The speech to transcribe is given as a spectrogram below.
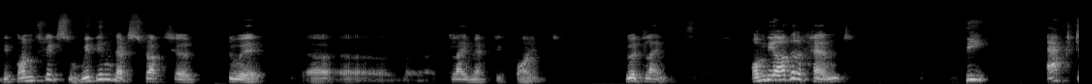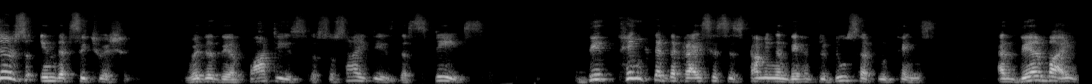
the conflicts within that structure to a uh, uh, climactic point, to a climax. On the other hand, the actors in that situation, whether they are parties, the societies, the states, they think that the crisis is coming and they have to do certain things. And thereby,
